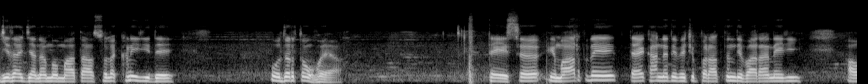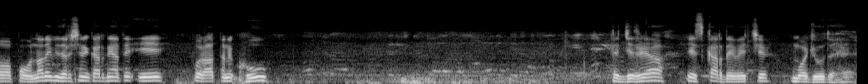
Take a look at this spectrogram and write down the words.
ਜੀ ਦਾ ਜਨਮ ਮਾਤਾ ਸੁਲੱਖਣੀ ਜੀ ਦੇ ਉਦਰ ਤੋਂ ਹੋਇਆ। ਤੇ ਇਸ ਇਮਾਰਤ ਦੇ ਤਹਿਖਾਨੇ ਦੇ ਵਿੱਚ ਪੁਰਾਤਨ ਦੀਵਾਰਾਂ ਨੇ ਜੀ, ਆਓ ਆਪਾਂ ਉਹਨਾਂ ਦੇ ਵੀ ਦਰਸ਼ਨ ਕਰਦੇ ਹਾਂ ਤੇ ਇਹ ਪੁਰਾਤਨ ਖੂਹ ਤੇ ਜਿਹੜਾ ਇਸ ਘਰ ਦੇ ਵਿੱਚ ਮੌਜੂਦ ਹੈ।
